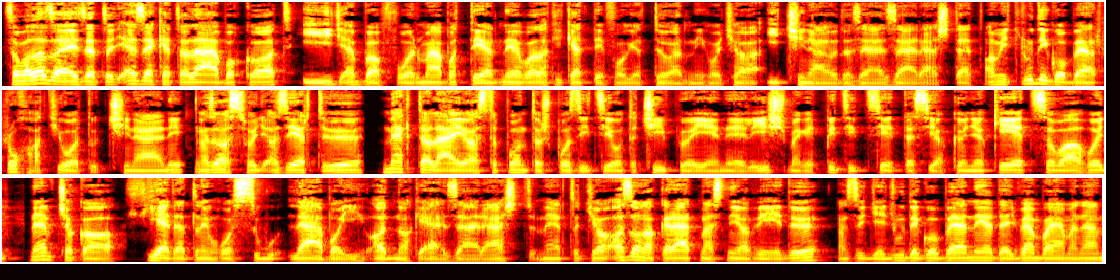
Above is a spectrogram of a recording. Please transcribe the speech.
Szóval az a helyzet, hogy ezeket a lábakat így ebbe a formába térnél valaki ketté fogja törni, hogyha így csinálod az elzárást. Tehát amit Rudy Gobert rohadt jól tud csinálni, az az, hogy azért ő megtalálja azt a pontos pozíciót a csípőjénél is, meg egy picit szétteszi a könyökét, szóval, hogy nem csak a hihetetlenül hosszú lábai adnak elzárást, mert hogyha azon akar átmászni a védő, az ugye egy Rudy Gobertnél, de egy Wembanyama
